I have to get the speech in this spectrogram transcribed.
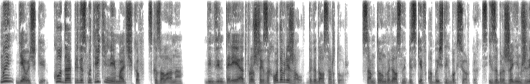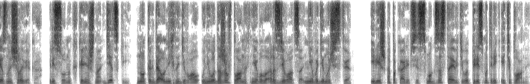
«Мы, девочки, куда предусмотрительнее мальчиков», — сказала она. «В инвентаре от прошлых заходов лежал», — догадался Артур. Сам-то он валялся на песке в обычных боксерках с изображением железного человека. Рисунок, конечно, детский, но когда он их надевал, у него даже в планах не было раздеваться не в одиночестве. И лишь апокалипсис смог заставить его пересмотреть эти планы.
